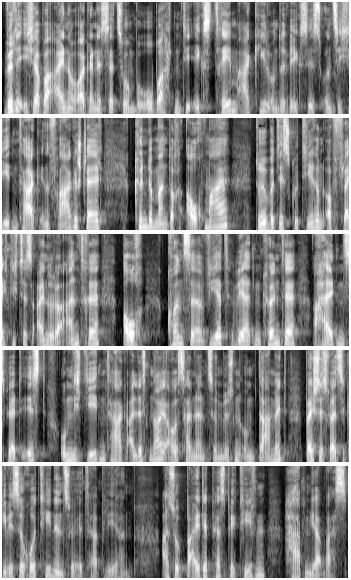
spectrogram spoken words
Würde ich aber eine Organisation beobachten, die extrem agil unterwegs ist und sich jeden Tag in Frage stellt, könnte man doch auch mal darüber diskutieren, ob vielleicht nicht das eine oder andere auch konserviert werden könnte, erhaltenswert ist, um nicht jeden Tag alles neu aushandeln zu müssen, um damit beispielsweise gewisse Routinen zu etablieren. Also beide Perspektiven haben ja was.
